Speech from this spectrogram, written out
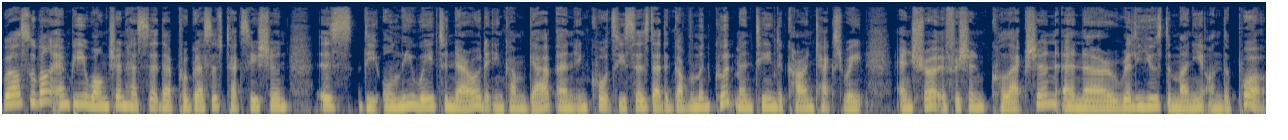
Well, Subang MP Wong Chen has said that progressive taxation is the only way to narrow the income gap. And in quotes, he says that the government could maintain the current tax rate, ensure efficient collection, and uh, really use the money on the poor.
